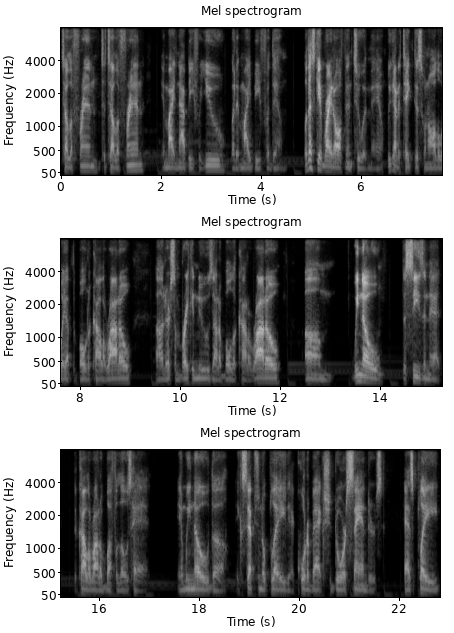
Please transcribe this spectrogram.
tell a friend to tell a friend. It might not be for you, but it might be for them. Well, let's get right off into it, man. We got to take this one all the way up to Boulder, Colorado. Uh, there's some breaking news out of Boulder, Colorado. Um, we know the season that the Colorado Buffaloes had, and we know the exceptional play that quarterback Shedeur Sanders has played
